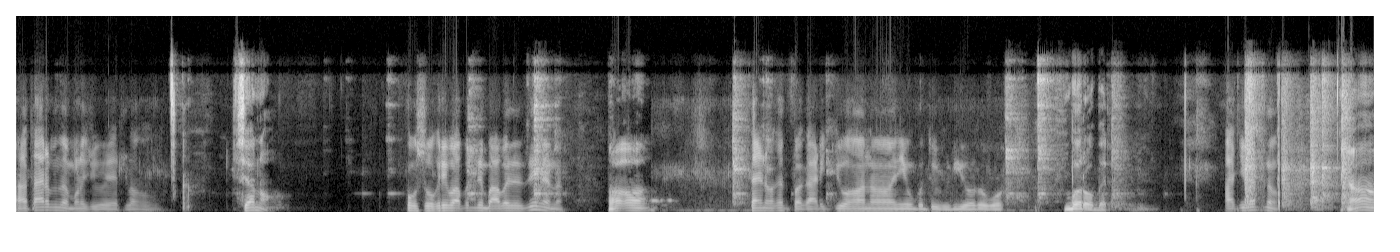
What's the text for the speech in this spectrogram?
આ તારે બધા મને જોયે એટલે હું. શેનો? હું છોકરી બાબતની બાબત હતી ને હા હા. ત્રણ વખત પગાડી ગયો અને એવું બધું વીડિયો હતો બરોબર. સાચી વાત ને? હા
